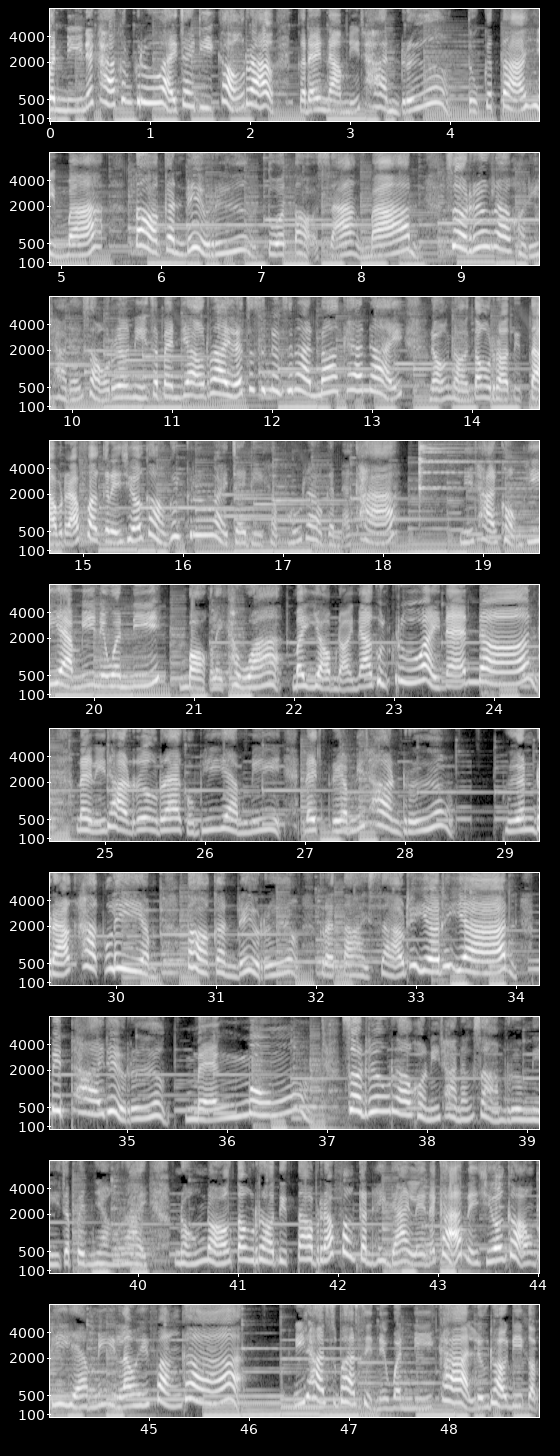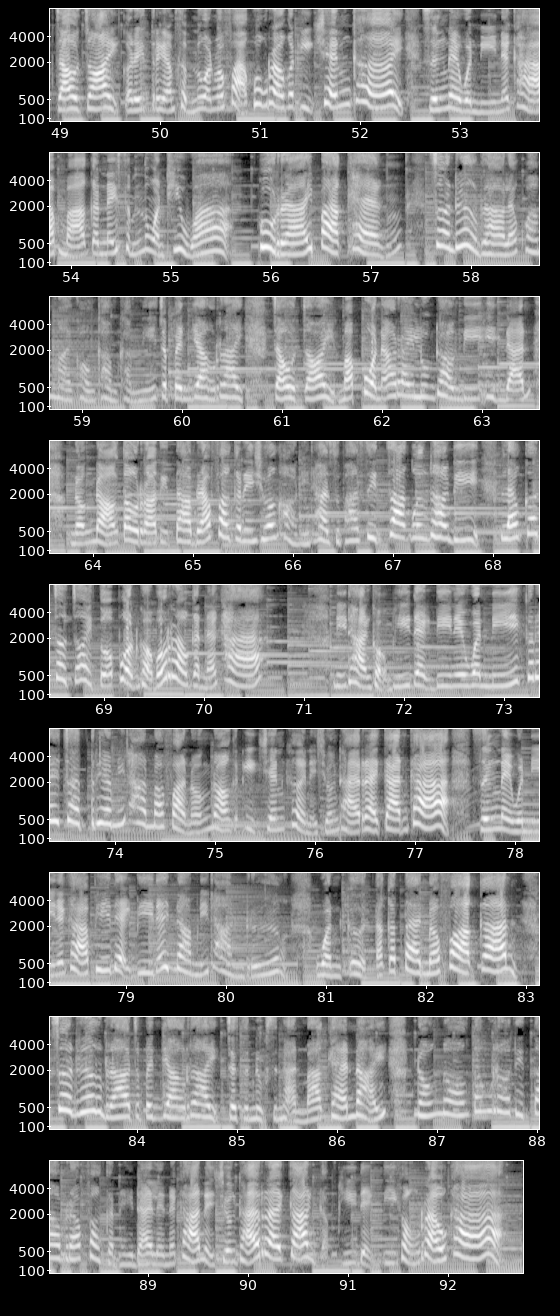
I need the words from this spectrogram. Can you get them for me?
วันนี้นะคะคุณครูหายใจดีของเราก็ได้นำนิทานเรื่อง ตุ๊กตาหิมะ ต่อกันได้เรื่องตัวต่อสร้างบ้าน ส่วนเรื่องราวของนิทานทั้งสองเรื่องนี้จะเป็นอย่างไรและจะสนุกสนานมากแค่ไหน น้องๆต้องรอติดตามรับฟังกันในเชื้อของคุณครูหายใจดีกับพวกเรากันนะคะนิทานของพี่แยมมี่ในวันนี้ บอกเลยค่ะว่า ไม่ยอมน้อยหน้าคุณครูไหวแน่นอน ในนิทานเรื่องแรกของพี่แยมมี่ได้เตรียมนิทานเรื่อง เพื่อนรักหักเหลี่ยม ต่อกันได้เรื่องกระต่ายสาวทะเยอทะยาน ปิดท้ายด้วยเรื่อง แมงมุม ส่วนเรื่องราวของนิทานทั้งสามเรื่องนี้จะเป็นอย่างไร น้องๆต้องรอติดตามรับฟังกันให้ได้เลยนะคะ ในช่วงของพี่แยมมี่เล่าให้ฟังค่ะนิทานสุภาษิตในวันนี้ค่ะ ลุงทองดีกับเจ้าจ้อย ก็ได้เตรียมสำนวนมาฝากพวกเรากันอีกเช่นเคย ซึ่งในวันนี้นะคะ มากันในสำนวนที่ว่า ผู้ร้ายปากแข็ง ส่วนเรื่องราวและความหมายของคำคำนี้จะเป็นอย่างไร เจ้าจ้อยมาป่วนอะไรลุงทองดีอีกนั้น น้องๆต้องรอติดตามรับฟังกันในช่วงของนิทานสุภาษิตจากลุงทองดี แล้วก็เจ้าจ้อยตัวป่วนของพวกเรากันนะคะ นิทานของพี่เด็กดีในวันนี้ก็ได้จัดเตรียมนิทานมาฝากน้องๆกันอีกเช่นเคยในช่วงท้ายรายการค่ะ ซึ่งในวันนี้นะคะ พี่เด็กดีได้นำนิทานเรื่อง วันเกิดตั๊กแตนมาฝากกัน ส่วนเรื่องราวจะเป็นอย่างไรจะสนุกสนานมากแค่ไหน น้องๆต้องรอติดตามรับฟังกันให้ได้เลยนะคะ ในช่วงท้ายรายการกับพี่เด็กดีของเราค่ะ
